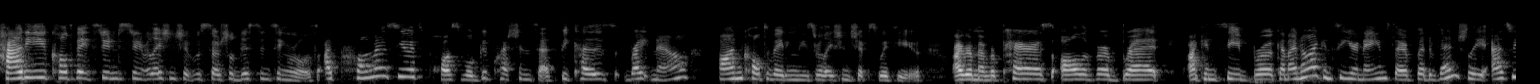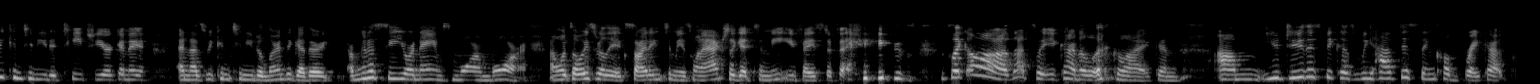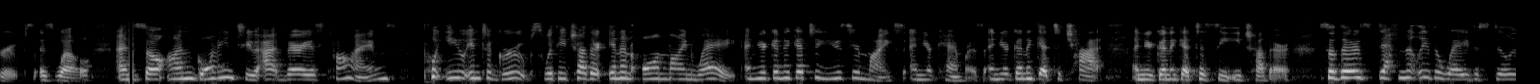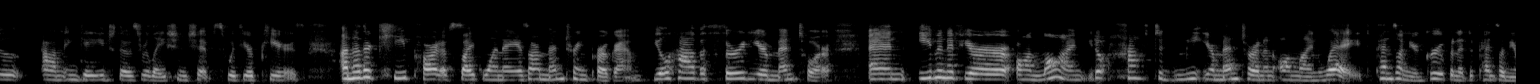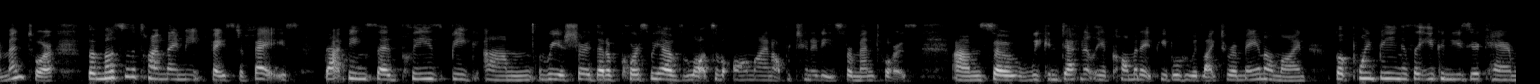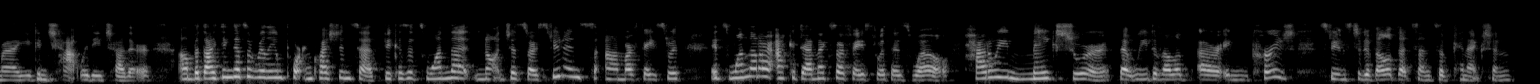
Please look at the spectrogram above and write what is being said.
how do you cultivate student to student relationship with social distancing rules? I promise you it's possible. Good question, Seth, because right now I'm cultivating these relationships with you. I remember Paris, Oliver, Brett, I can see Brooke, and I know I can see your names there, but eventually, as we continue to teach, you're going to, and as we continue to learn together, I'm going to see your names more and more. And what's always really exciting to me is when I actually get to meet you face to face. It's like, oh, that's what you kind of look like. And um, you do this because we have this thing called breakout groups as well. And so I'm going to, at various times, put you into groups with each other in an online way. And you're going to get to use your mics and your cameras and you're going to get to chat and you're going to get to see each other. So there's definitely the way to still um, engage those relationships with your peers another key part of psych 1a is our mentoring program you'll have a third year mentor and even if you're online you don't have to meet your mentor in an online way it depends on your group and it depends on your mentor but most of the time they meet face to face that being said, please be um, reassured that, of course, we have lots of online opportunities for mentors. Um, so we can definitely accommodate people who would like to remain online. But point being is that you can use your camera, you can chat with each other. Um, but I think that's a really important question, Seth, because it's one that not just our students um, are faced with, it's one that our academics are faced with as well. How do we make sure that we develop or encourage students to develop that sense of connection?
